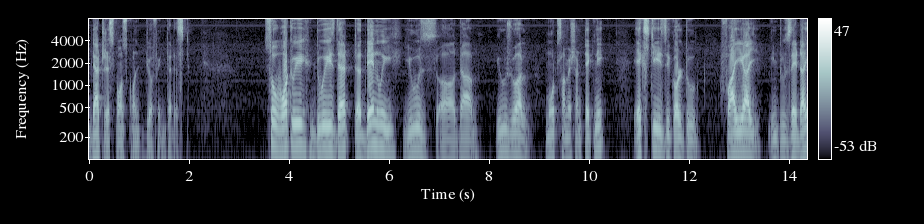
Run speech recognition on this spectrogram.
that response quantity of interest. So, what we do is that uh, then we use uh, the usual mode summation technique. X t is equal to phi i into z i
